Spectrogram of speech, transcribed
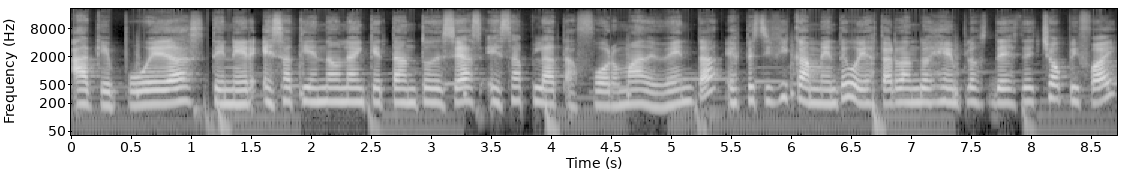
a que puedas tener esa tienda online que tanto deseas, esa plataforma de venta. Específicamente voy a estar dando ejemplos desde Shopify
